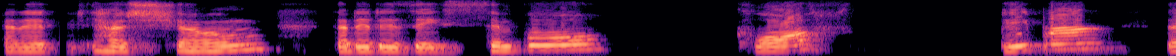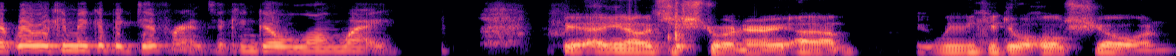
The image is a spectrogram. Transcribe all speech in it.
and it has shown that it is a simple cloth, paper that really can make a big difference. It can go a long way. Yeah, you know, it's extraordinary. Um, we could do a whole show on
